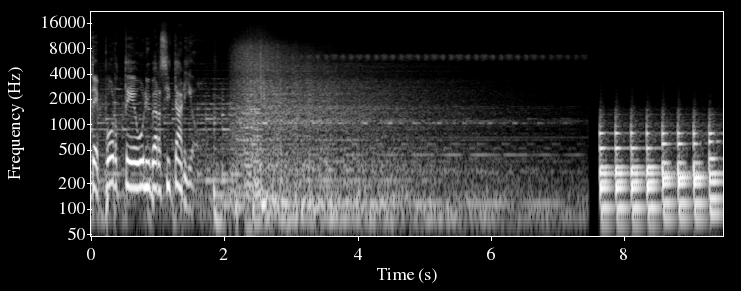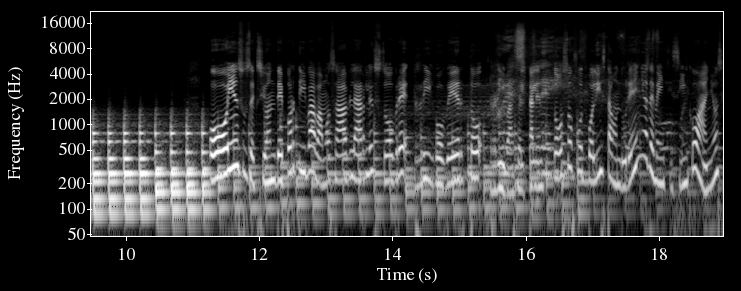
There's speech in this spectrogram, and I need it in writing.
Deporte Universitario En su sección deportiva vamos a hablarles sobre Rigoberto Rivas, el talentoso futbolista hondureño de 25 años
